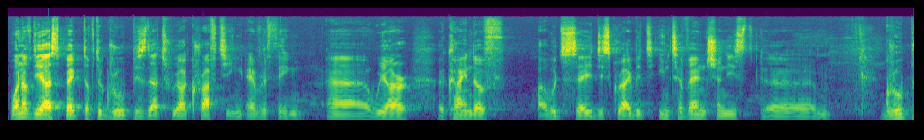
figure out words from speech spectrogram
one of the aspects of the group is that we are crafting everything. Uh, we are a kind of, I would say, describe it interventionist um, group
